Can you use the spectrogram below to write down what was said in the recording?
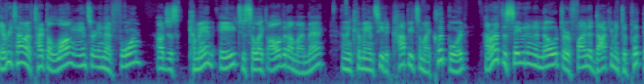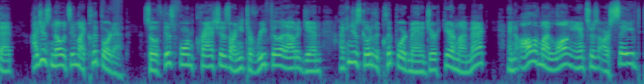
every time I've typed a long answer in that form, I'll just Command A to select all of it on my Mac, and then Command C to copy it to my clipboard. I don't have to save it in a note or find a document to put that. I just know it's in my clipboard app. So if this form crashes or I need to refill it out again, I can just go to the clipboard manager here on my Mac and all of my long answers are saved.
